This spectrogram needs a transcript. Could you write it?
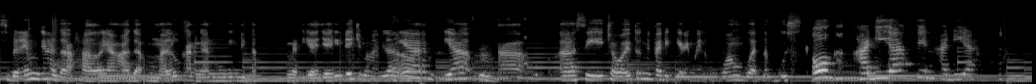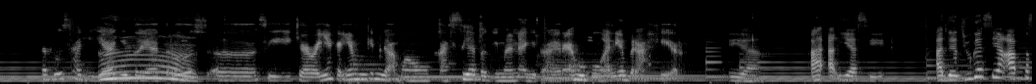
sebenarnya mungkin agak hal yang agak memalukan kan mungkin di sama dia. Jadi dia cuma bilang ya dia minta uh, si cowok itu minta dikirimin uang buat nebus. Oh hadiah, Vin hadiah. Nebus hadiah gitu ya. Hmm. Terus uh, si ceweknya kayaknya mungkin nggak mau kasih atau gimana gitu. Akhirnya hubungannya berakhir. Iya. Ah, ah, iya sih. Ada juga sih yang apes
